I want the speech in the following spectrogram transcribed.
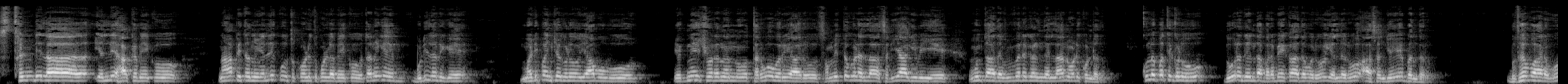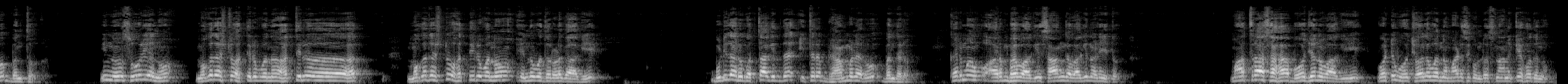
ಸ್ಥಂಡಿಲ ಎಲ್ಲಿ ಹಾಕಬೇಕು, ನಾಪಿತನು ಎಲ್ಲಿ ಕೂತು ಕುಳಿತುಕೊಳ್ಳಬೇಕು, ತನಗೆ ಬುಡಿದರಿಗೆ ಮಡಿಪಂಚಗಳು ಯಾವುವು, ಯಜ್ಞೇಶ್ವರನನ್ನು ತರುವವರು ಯಾರು ಸಮಿತಿಗಳೆಲ್ಲ ಸರಿಯಾಗಿವೆಯೇ, ಮುಂತಾದ ವಿವರಗಳನ್ನೆಲ್ಲ ನೋಡಿಕೊಂಡರು ಕುಲಪತಿಗಳು ದೂರದಿಂದ ಬರಬೇಕಾದವರು ಎಲ್ಲರೂ ಆ ಸಂಜೆಯೇ ಬಂದರು. ಬುಧವಾರವೂ ಬಂತು. ಇನ್ನು ಸೂರ್ಯನು ಮೊಗದಷ್ಟು ಹತ್ತಿರುವನು, ಹತ್ತಿರ ಮೊಗದಷ್ಟು ಹತ್ತಿರುವನು ಎನ್ನುವುದರೊಳಗಾಗಿ ಬುಡಿದರು ಗೊತ್ತಾಗಿದ್ದ ಇತರ ಬ್ರಾಹ್ಮಣರು ಬಂದರು. ಕರ್ಮವು ಆರಂಭವಾಗಿ ಸಾಂಗವಾಗಿ ನಡೆಯಿತು. ಮಾತ್ರ ಸಹ ಭೋಜನವಾಗಿ ಒಟುವು ಚೋಲವನ್ನು ಮಾಡಿಸಿಕೊಂಡು ಸ್ನಾನಕ್ಕೆ ಹೋದನು.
